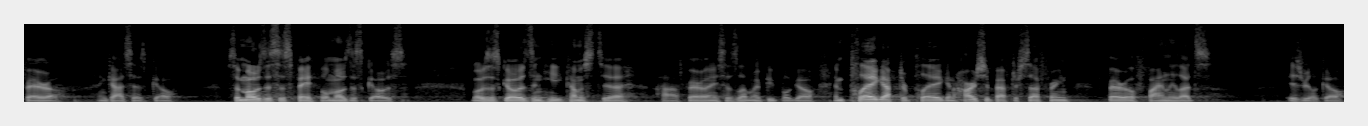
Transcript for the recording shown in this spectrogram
Pharaoh? And God says, Go. So Moses is faithful. Moses goes. Moses goes and he comes to uh, Pharaoh and he says, Let my people go. And plague after plague and hardship after suffering, Pharaoh finally lets Israel go.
